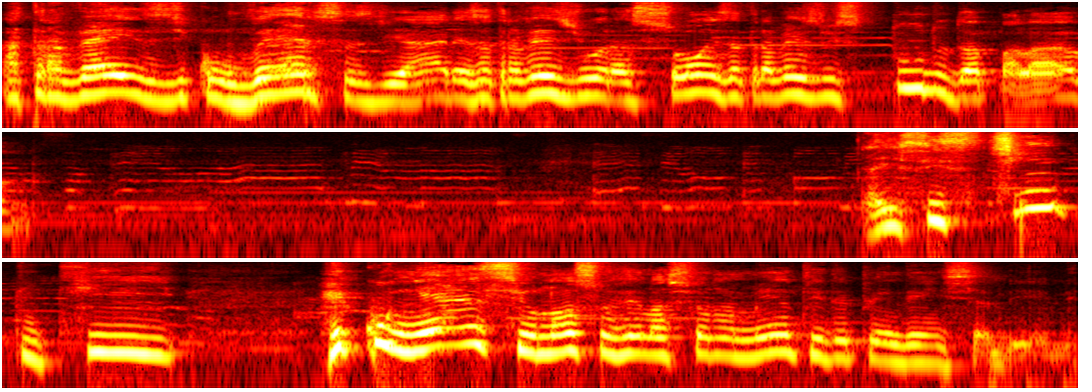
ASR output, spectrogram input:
através de conversas diárias, através de orações, através do estudo da palavra. É esse instinto que reconhece o nosso relacionamento e dependência dele.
